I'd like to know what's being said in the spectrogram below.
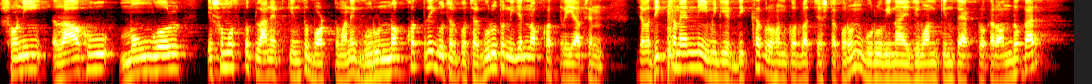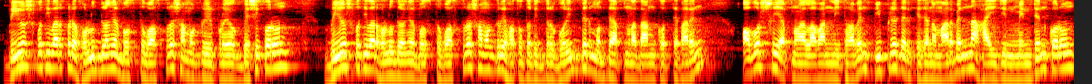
শনি, রাহু, মঙ্গল, এ সমস্ত প্ল্যানেট কিন্তু বর্তমানে গুরুর নক্ষত্রেই গোচর করছে। গুরু তো নিজের নক্ষত্রেই আছেন। যারা দীক্ষা নেননি ইমিডিয়েট দীক্ষা গ্রহণ করবার চেষ্টা করুন। গুরু বিনায় জীবন কিন্তু এক প্রকার অন্ধকার। বৃহস্পতিবার করে হলুদ রঙের বস্তু, বস্ত্র সামগ্রীর প্রয়োগ বেশি করুন। বৃহস্পতিবার হলুদ রঙের বস্তু, বস্ত্র সামগ্রী হতদরিদ্র গরিবদের মধ্যে আপনারা দান করতে পারেন। অবশ্যই আপনারা লাভান্বিত হবেন। পিঁপড়েদেরকে যেন মারবেন না, হাইজিন মেনটেন করুন।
